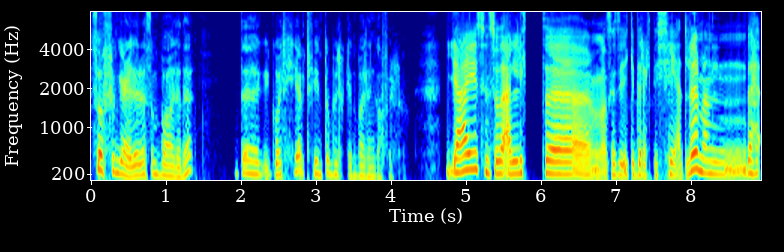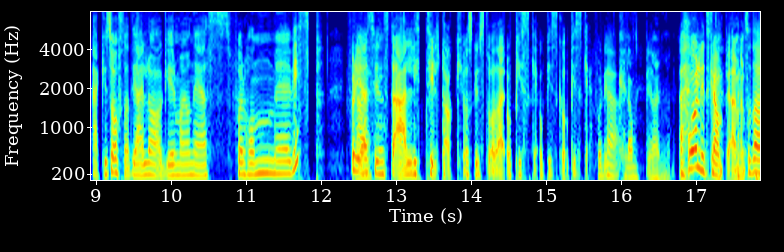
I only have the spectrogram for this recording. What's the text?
Så fungerer det som bare det. Det går helt fint å bruke bare en gaffel. Jeg syns jo det er litt eh, hva skal jeg si, ikke direkte kjedelig, men det er ikke så ofte at jeg lager majones for hånd med visp. Fordi Nei. jeg syns det er litt tiltak å skulle stå der og piske og piske og piske. Får litt Ja. kramp i armen. Få litt kramp i armen, så da,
